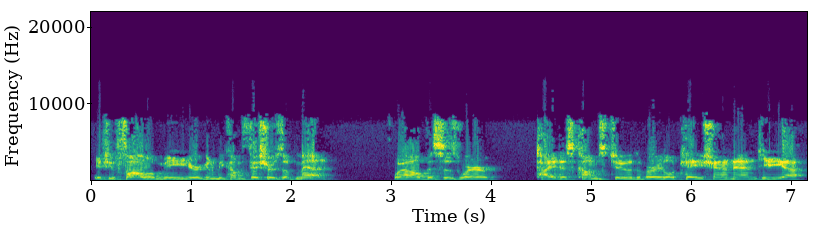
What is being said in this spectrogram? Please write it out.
if you follow me, you're going to become fishers of men. Well, this is where Titus comes to the very location and he, uh,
